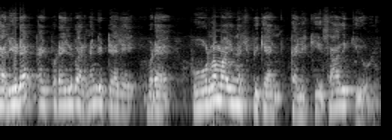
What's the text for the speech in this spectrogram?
കലിയുടെ കൈപ്പടയിൽ ഭരണം കിട്ടിയാലേ ഇവിടെ പൂർണമായി നശിപ്പിക്കാൻ കലിക്ക് സാധിക്കുകയുള്ളൂ.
